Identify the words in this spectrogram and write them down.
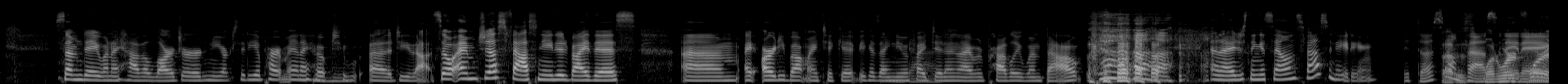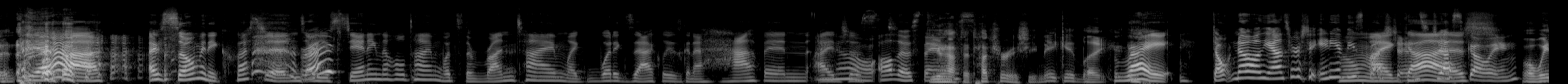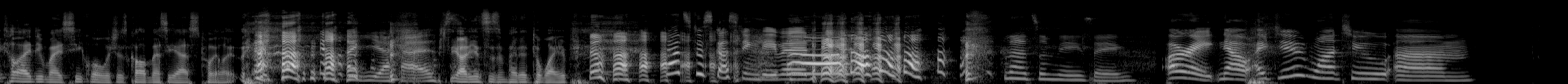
someday when I have a larger New York City apartment, I hope Mhm. to uh, do that. So I'm just fascinated by this. Um, I already bought my ticket because I Oh my knew if I didn't, I would probably wimp out. and I just think it sounds fascinating. It does That sound is fascinating. one word for it. yeah. I have so many questions. Are you standing the whole time? What's the run time? Like, what exactly is going to happen? I, know just all those Do things. you have to touch her? Is she naked? Like right. Don't know the answers to any of these Oh my questions. gosh. Just going. Well, wait till I do my sequel, which is called Messy Ass Toilet, yes. which the audience is invited to wipe. That's disgusting, David. That's amazing. All right. Now, I do want to um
